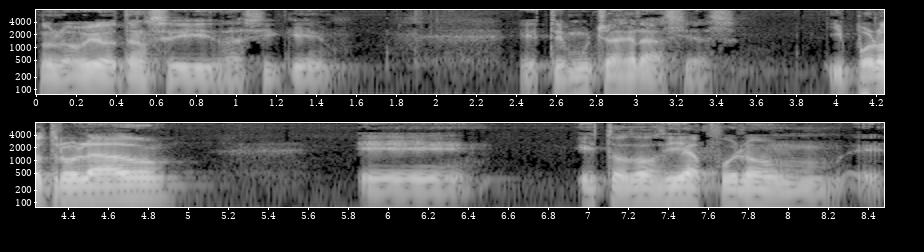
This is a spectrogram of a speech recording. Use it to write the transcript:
no los veo tan seguidos. Así que este, muchas gracias. Y por otro lado, eh, estos dos días fueron eh,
